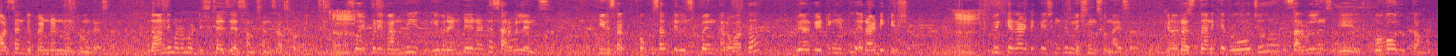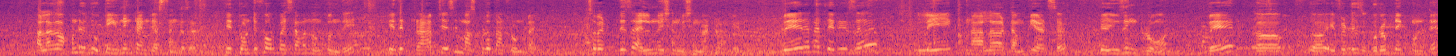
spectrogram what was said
person dependent ఉంటుండే సార్. దాన్ని మనము డిస్టైజ్ చేస్తాం సెన్సార్స్ తోటి. సో ఇప్పుడు ఇవన్నీ ఇవి రెండు ఏంటంటే సర్వేలెన్స్. ఇవి సార్ ఒకసారి తెలిసిపోయిన తర్వాత we are getting in to eradication quick ఎరాడికేషన్కి మెషిన్స్ ఉన్నాయి సార్. ప్రస్తుతానికి రోజు సర్వేలెన్స్ ఇవ్వగలుగుతాము. అలా కాకుండా ఇది ఒకటి ఈవినింగ్ టైం చేస్తాం కదా సార్. ఇది ట్వంటీ ఫోర్ బై సెవెన్ ఉంటుంది. ఇది ట్రాప్ చేసి మస్కులో దాంట్లో ఉంటాయి. So but this elimination mission పెట్టడానికి వేరే దెర్ ఈస్ అ లేక్ నాలా dump yard sir using drone where if it is group డెక్ ఉంటే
